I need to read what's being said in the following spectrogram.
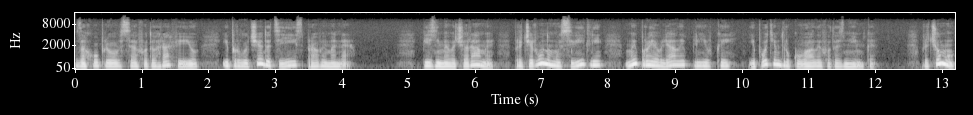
захоплювався фотографією і пролучив до цієї справи мене. Пізніми вечорами при червоному світлі ми проявляли плівки і потім друкували фотознімки. Причому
